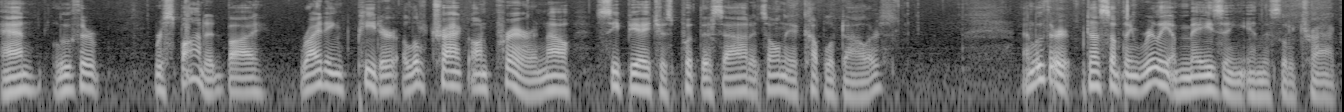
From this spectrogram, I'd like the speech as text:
And Luther responded by writing Peter a little tract on prayer. And now CPH has put this out. It's only a couple of dollars. And Luther does something really amazing in this little tract.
